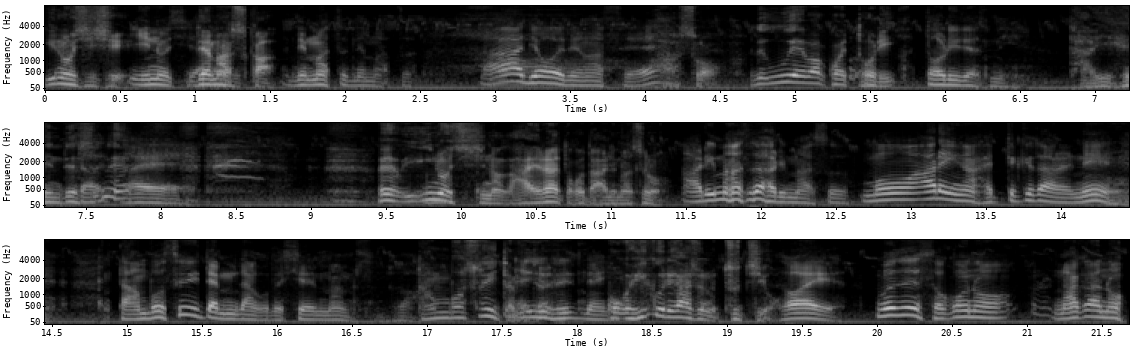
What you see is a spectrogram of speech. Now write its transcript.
イノシシ？イノシシ。出ますか？出ます出ます。ああ量出ます。ねあそう。で上はこれ鳥？鳥ですね。大変ですね、はい えイノシシなんか入られたことありますの？ありますあります。もうあれが入ってきたらね田んぼすいたみたいなことしてます。わ田んぼすいたみたええい。ここひっくり返すの土を。はい。それでそこの中の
